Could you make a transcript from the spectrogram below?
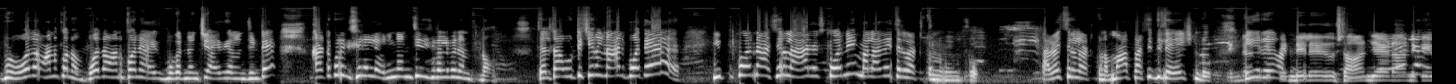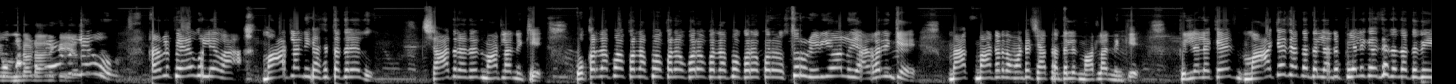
ఇప్పుడు పోదాం అనుకున్నాం. పోదాం అనుకొని ఐదు ఒకటి నుంచి ఐదు గంటల నుంచి ఉంటే కట్టుకుని చీరలు లేవు. నిన్న నుంచి చీరలు మీద ఉంటున్నాం తెలుసా? ఉట్టి చీరలు నాలిపోతే ఇప్పుకొని ఆ చీరలు ఆరేసుకొని మళ్ళీ అవే చీరలు కట్టుకున్నాం మేము. అవే చీరలు కట్టుకున్నాం. మా ఉండడానికి పేగులు లేవు. కడుపులో పేగులు లేవా? మాట్లాడనీకి అసలు లేదు. శాతం అయితే మాట్లాడనీకి. ఒకరి తప్ప ఒకరి తప్ప ఒకరు ఒకరు ఒకరి తప్ప ఒకరు ఒకరు వస్తారు ఇడిగే వాళ్ళు అడగనికే. మాకు మాట్లాడదామంటే చేతన తెలియదు మాట్లాడడానికి పిల్లలకే మాకే చేతన తెలియదు అంటే పిల్లలకే చేతన అవుతుంది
